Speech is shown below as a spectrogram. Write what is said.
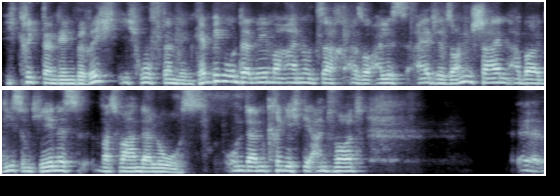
ich kriege dann den Bericht, ich rufe dann den Campingunternehmer an und sage, also alles eitel Sonnenschein, aber dies und jenes, was war denn da los? Und dann kriege ich die Antwort, äh,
